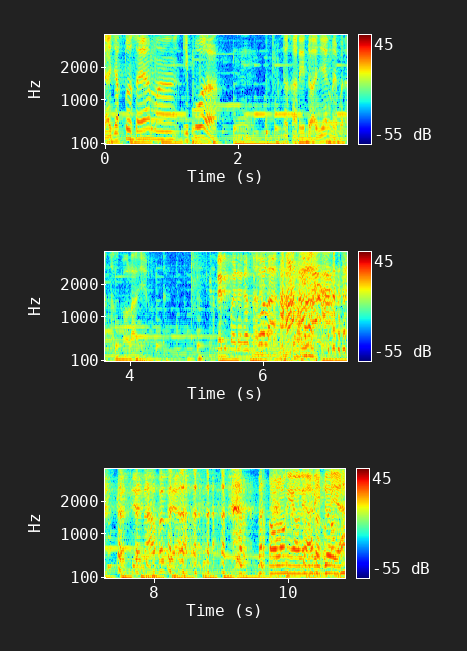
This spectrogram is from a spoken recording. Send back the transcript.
diajak tuh saya sama Ipul. Hmm. udah Karido aja yang daripada nggak sekolah ya Daripada ke sekolah. Kasihan amat ya. Ter- tertolong ya oleh Arido ya.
